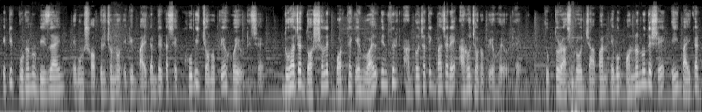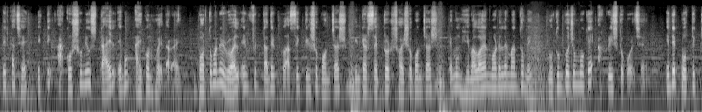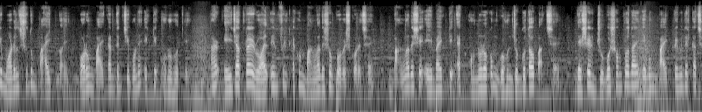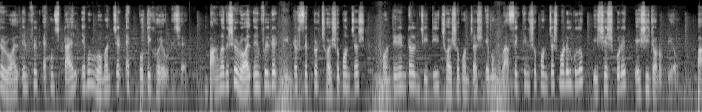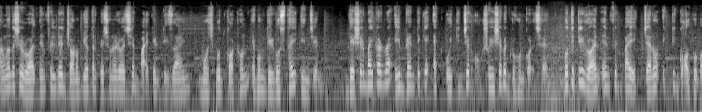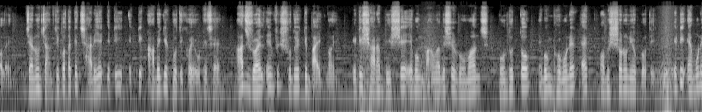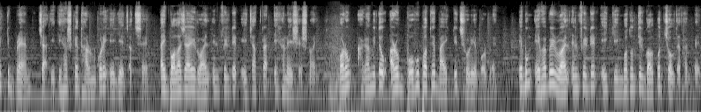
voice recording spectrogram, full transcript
এটির পুরানো ডিজাইন এবং শব্দের জন্য এটি বাইকারদের কাছে খুবই জনপ্রিয় হয়ে উঠেছে। দু হাজার দশ সালের পর থেকে রয়্যাল এনফিল্ড আন্তর্জাতিক বাজারে আরও জনপ্রিয় হয়ে ওঠে। যুক্তরাষ্ট্র, জাপান এবং অন্যান্য দেশে এই বাইকারদের কাছে একটি আকর্ষণীয় স্টাইল এবং আইকন হয়ে দাঁড়ায়। বর্তমানে রয়্যাল এনফিল্ড তাদের ক্লাসিক তিনশো পঞ্চাশ, ইন্টারসেপ্টর ছয়শো পঞ্চাশ এবং হিমালয়ান মডেলের মাধ্যমে নতুন প্রজন্মকে আকৃষ্ট করেছে। এদের প্রত্যেকটি মডেল শুধু বাইক নয়, বরং বাইকারদের জীবনে একটি অনুভূতি। আর এই যাত্রায় রয়্যাল এনফিল্ড এখন বাংলাদেশেও প্রবেশ করেছে। বাংলাদেশে এই বাইকটি এক অন্যরকম গ্রহণযোগ্যতাও পাচ্ছে। দেশের যুব সম্প্রদায় এবং বাইক প্রেমীদের কাছে রয়্যাল এনফিল্ড এখন স্টাইল এবং রোমাঞ্চের এক প্রতীক হয়ে উঠেছে। বাংলাদেশে রয়্যাল এনফিল্ডের ইন্টারসেপ্টর ছয়শো পঞ্চাশ কন্টিনেন্টাল জিটি ছয়শো পঞ্চাশ এবং ক্লাসিক তিনশো পঞ্চাশ মডেলগুলো বিশেষ করে বেশি জনপ্রিয়। বাংলাদেশের রয়্যাল এনফিল্ডের জনপ্রিয়তার পেছনে রয়েছে বাইকের ডিজাইন, মজবুত গঠন এবং দীর্ঘস্থায়ী ইঞ্জিন। দেশের বাইকাররা এই ব্র্যান্ডটিকে এক ঐতিহ্যের অংশ হিসেবে গ্রহণ করেছে। প্রতিটি রয়্যাল এনফিল্ড বাইক যেন একটি গল্প বলে, যেন যান্ত্রিকতাকে ছাড়িয়ে এটি একটি আবেগের প্রতীক হয়ে উঠেছে। আজ রয়্যাল এনফিল্ড শুধু একটি বাইক নয় এটি সারা বিশ্বে এবং বাংলাদেশের রোমাঞ্চ, বন্ধুত্ব এবং ভ্রমণের এক অবিস্মরণীয় প্রতীক। এটি এমন একটি ব্র্যান্ড যা ইতিহাসকে ধারণ করে এগিয়ে যাচ্ছে। তাই বলা যায় রয়্যাল এনফিল্ডের এই যাত্রা এখানেই শেষ নয়, বরং আগামীতেও আরও বহু পথে বাইকটি ছড়িয়ে পড়বে এবং এভাবেই রয়্যাল এনফিল্ডের এই কিংবদন্তির গল্প চলতে থাকবে।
